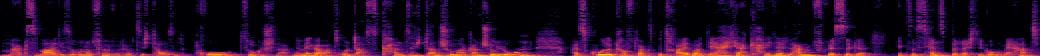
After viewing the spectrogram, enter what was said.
maximal diese 155.000 pro zugeschlagene Megawatt. Und das kann sich dann schon mal ganz schön lohnen. Als Kohlekraftwerksbetreiber, der ja keine langfristige Existenzberechtigung mehr hat,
